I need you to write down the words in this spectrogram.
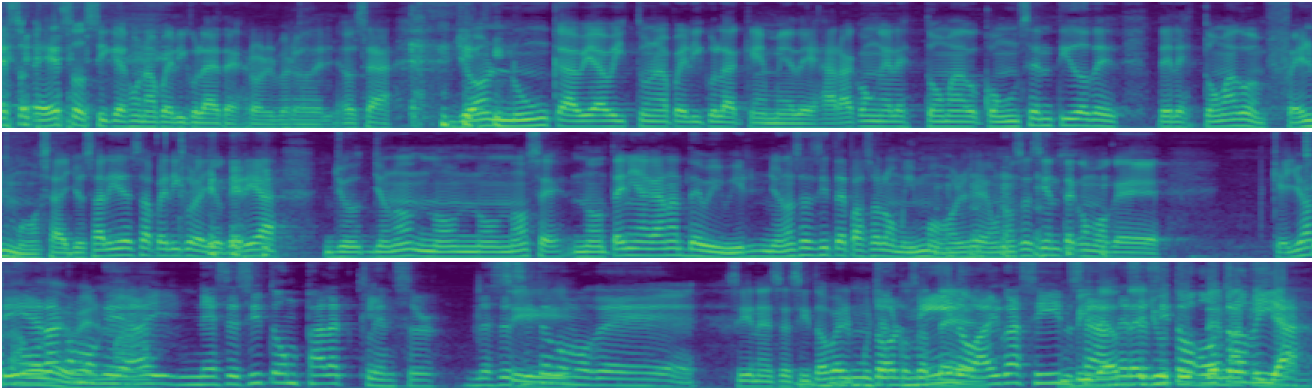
eso, eso sí que es una película de terror, brother. O sea, yo nunca había visto una película que me dejara con el estómago, con un sentido de, del estómago enfermo. O sea, yo salí de esa película, yo quería, yo, yo no, no, no, no sé, no tenía ganas de vivir. Yo no sé si te pasó lo mismo, Jorge. Uno se siente como que, que yo Sí, acabo era de como ver, que mano. ay, necesito un palate cleanser. Necesito Sí. como que Sí, necesito ver muchas Dormir cosas de... o algo así, o sea, de necesito YouTube de otro día,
